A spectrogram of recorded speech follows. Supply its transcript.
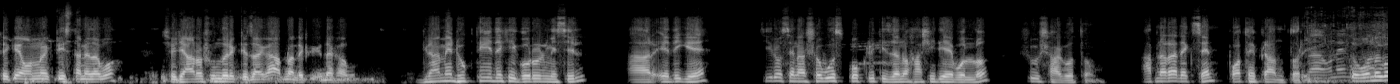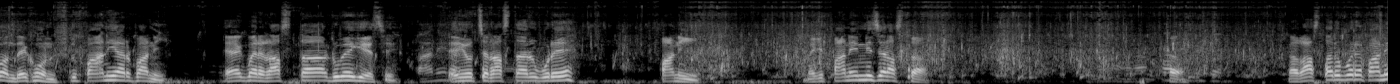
থেকে অন্য একটি স্থানে যাব, সেটি আরও সুন্দর একটি জায়গা আপনাদেরকে দেখাবো। গ্রামে ঢুকতেই দেখি গরুর মিছিল, আর এদিকে চিরসেনা সবুজ প্রকৃতি যেন হাসি দিয়ে বলল, সুস্বাগতম। আপনারা দেখছেন পথে প্রান্তরে। তো বন্ধুগণ, দেখুন, শুধু পানি আর পানি, একবারে রাস্তা ডুবে গিয়েছে। এই হচ্ছে রাস্তার উপরে পানি, নাকি পানির নিচে রাস্তা? রাস্তার উপরে পানি,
